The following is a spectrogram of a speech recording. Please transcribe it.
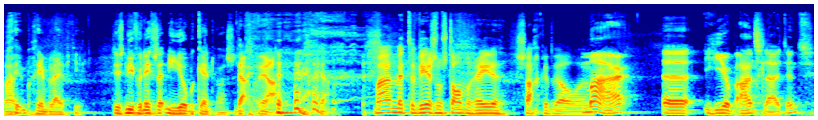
Maar, Geen, geen blijftje. Het is niet voor niks dat het niet heel bekend was. ja, ja, ja. maar met de weersomstandigheden zag ik het wel. eh, Maar eh, hierop aansluitend,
